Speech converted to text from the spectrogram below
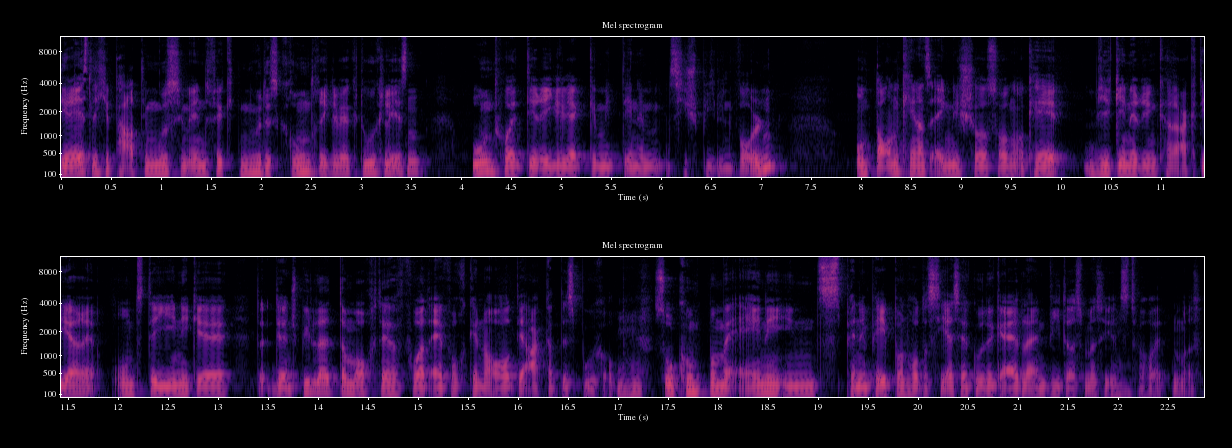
Die restliche Party muss im Endeffekt nur das Grundregelwerk durchlesen und halt die Regelwerke, mit denen sie spielen wollen. Und dann können sie eigentlich schon sagen, okay, wir generieren Charaktere und derjenige, der einen Spielleiter macht, der fährt einfach genau, der ackert das Buch ab. So kommt man mal eine ins Pen and Paper und hat eine sehr, sehr gute Guideline, wie das man sich jetzt verhalten muss.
